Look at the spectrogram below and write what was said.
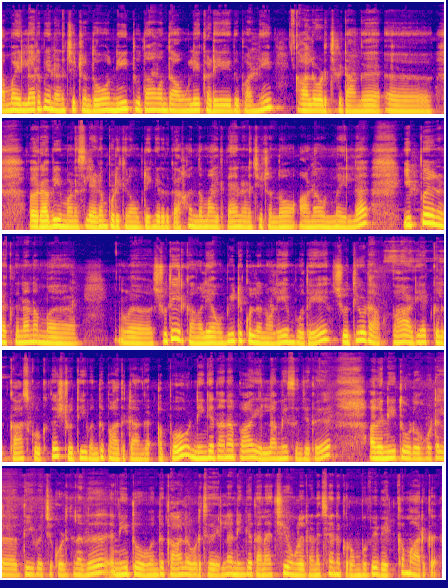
நம்ம எல்லாருமே நினச்சிட்டு இருந்தோம் நீத்து தான் வந்து அவங்களே கடையை இது பண்ணி காலை உடச்சிக்கிட்டாங்க. ரவி மனசில் இடம் பிடிக்கணும் அப்படிங்கிறதுக்காக. அந்த மாதிரி தான் நினச்சிட்டு இருந்தோம். ஆனால் உண்மை இல்லை. இப்போ என்ன நடக்குதுன்னா நம்ம ஸ்ருதி இருக்காங்க இல்லையா? அவங்க வீட்டுக்குள்ளே நுழையும் போதே ஸ்ருதியோட அப்பா அடியாட்களுக்கு காசு கொடுக்குறது ஸ்ருதி வந்து பார்த்துட்டாங்க அப்போது நீங்கள் தானேப்பா எல்லாமே செஞ்சது. அந்த நீத்தோட ஹோட்டலில் தீ வச்சு கொளுத்துனது நீத்தோ வந்து காலை உடைச்சது எல்லாம் நீங்கள் தானேச்சு உங்களை நினச்சா எனக்கு ரொம்பவே வெக்கமாக இருக்குது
